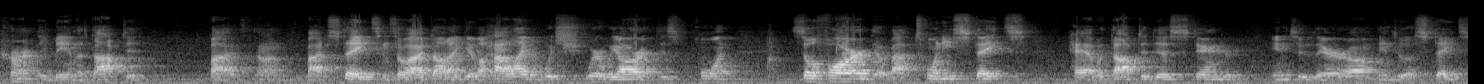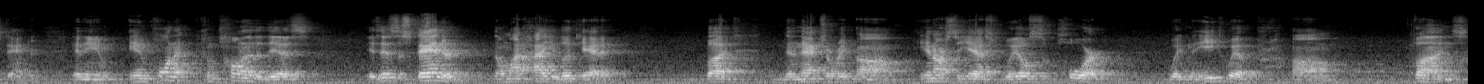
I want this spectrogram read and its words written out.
currently being adopted by, um, by the states. And so I thought I'd give a highlight of which, where we are at this point. So far, there about 20 states have adopted this standard into their, uh, into a state standard. And the important component of this is it's a standard, no matter how you look at it, but the natural, uh, NRCS will support with the EQIP um, funds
